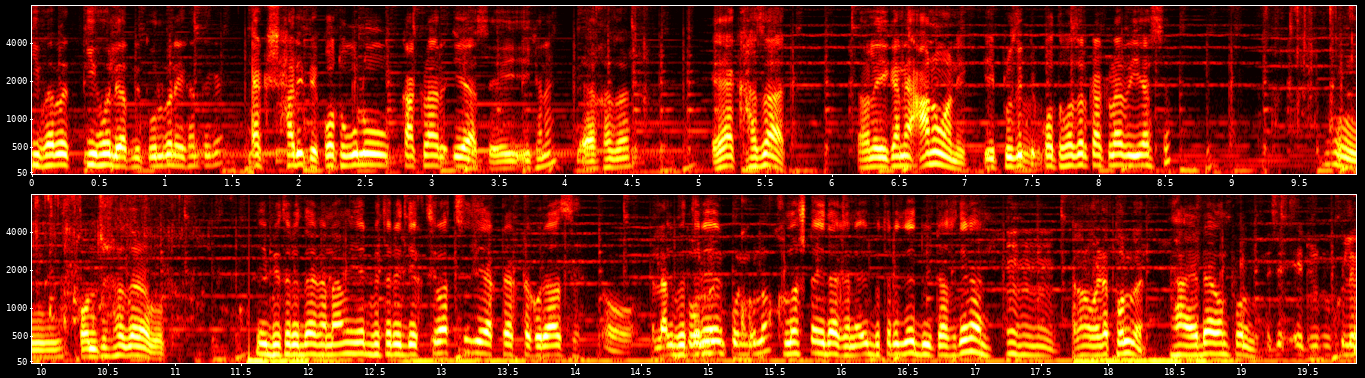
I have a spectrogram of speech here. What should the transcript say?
কীভাবে কি হলে আপনি তুলবেন এখান থেকে? এক শাড়িতে কতগুলো কাঁকড়ার এ আছে এই- এখানে? এক হাজার। এক হাজার? তাহলে এখানে আনুমানিক এই প্রজেক্টে কত হাজার কাঁকড়ার ইয়ে আছে? পঞ্চাশ হাজারের মতো। এই ভিতরে দেখেন আমি এর ভিতরে দেখতে পাচ্ছি যে একটা একটা করে আছে। ও এর ভিতরে খোলসটাই দেখেন এর ভিতরে যে দুইটা আছে দেখেন। এখন ওটা তুলবেন? হ্যাঁ এটা এখন তুলবেন আচ্ছা এটুকু খুলে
